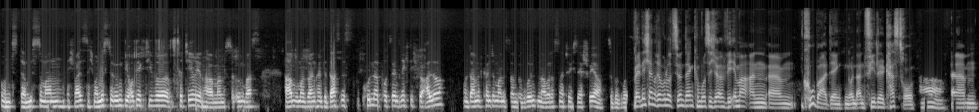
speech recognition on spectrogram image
Und da müsste man, ich weiß es nicht, man müsste irgendwie objektive Kriterien haben. Man müsste irgendwas haben, wo man sagen könnte, das ist 100% richtig für alle. Und damit könnte man es dann begründen, aber das ist natürlich sehr schwer zu begründen. Wenn ich an Revolution denke, muss ich irgendwie immer an ähm, Kuba denken und an Fidel Castro. Ah, Ähm,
